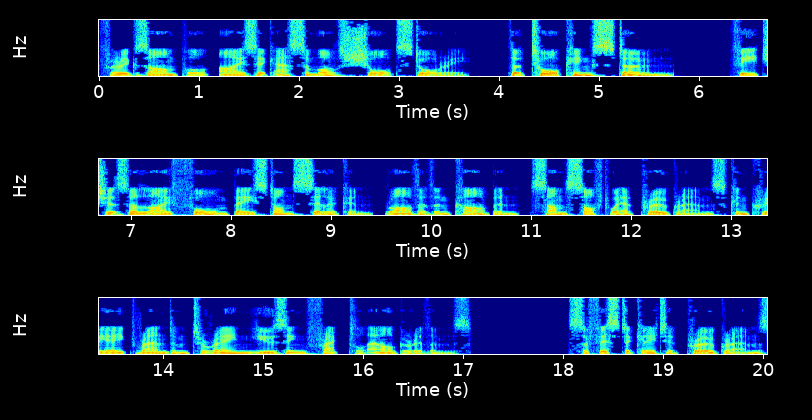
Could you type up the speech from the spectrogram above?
For example, Isaac Asimov's short story, The Talking Stone, features a life form based on silicon, rather than carbon. Some software programs can create random terrain using fractal algorithms. Sophisticated programs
